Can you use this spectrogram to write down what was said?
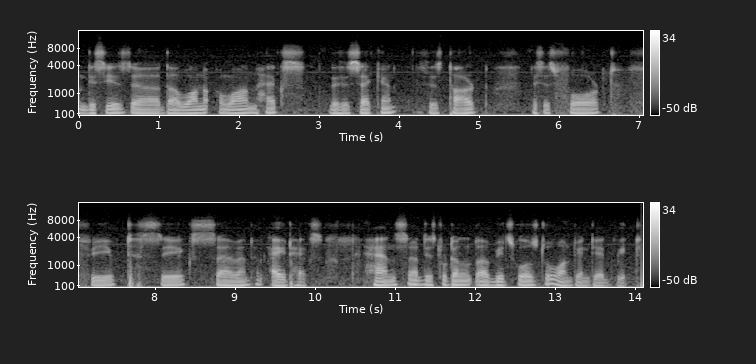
this is uh, the one one hex this is second. This is third. This is fourth fifth sixth seventh and eighth hex. Hence uh, this total uh, bits goes to 128 bit.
